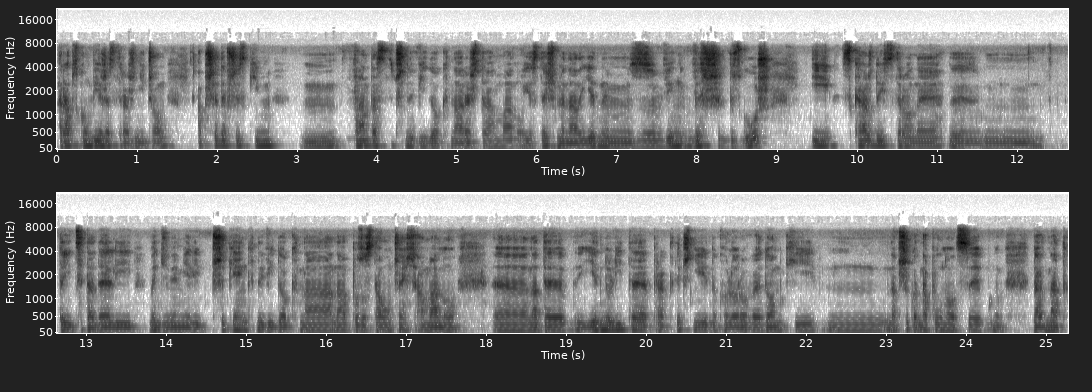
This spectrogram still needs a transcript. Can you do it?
arabską wieżę strażniczą, a przede wszystkim mm, fantastyczny widok na resztę Ammanu. Jesteśmy na jednym z wyższych wzgórz i z każdej strony y, mm, tej cytadeli będziemy mieli przepiękny widok na, na pozostałą część Amanu, e, na te jednolite, praktycznie jednokolorowe domki, mm, na przykład na północy, na, nad,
